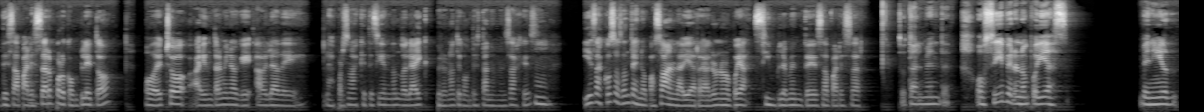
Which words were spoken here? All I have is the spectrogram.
desaparecer por completo. O de hecho hay un término que habla de las personas que te siguen dando like pero no te contestan los mensajes. Mm, Y esas cosas antes no pasaban en la vida real. Uno no podía simplemente desaparecer. totalmente. O sí, pero no podías venir,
